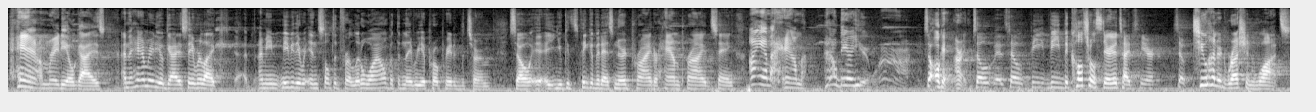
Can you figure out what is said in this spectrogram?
ham radio guys. And the ham radio guys, they were like, uh, I mean, maybe they were insulted for a little while, but then they reappropriated the term. So it, you could think of it as nerd pride or ham pride saying, I am a ham, how dare you? Ah. So, okay, all right. So, so the, the, the cultural stereotypes here. So 200 Russian watts.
